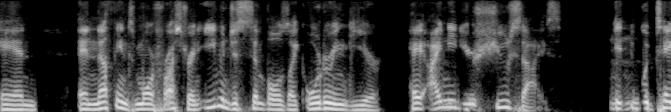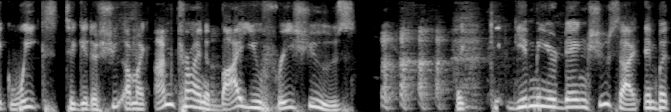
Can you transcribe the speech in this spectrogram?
And and nothing's more frustrating. Even just simple as like ordering gear. Hey i need your shoe size. Mm-hmm. it would take weeks to get a shoe. I'm like i'm trying to buy you free shoes like give me your dang shoe size and but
